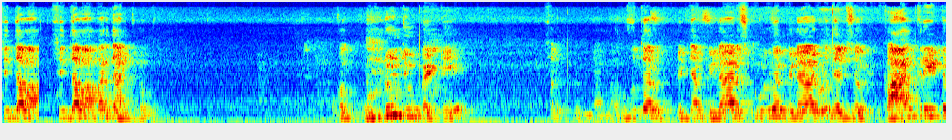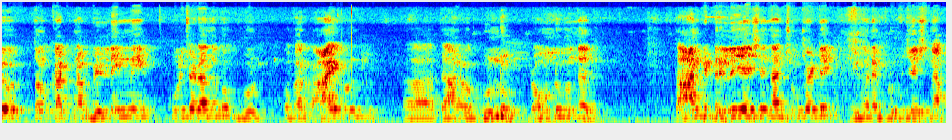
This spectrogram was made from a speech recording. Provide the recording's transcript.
సిద్ధమా? సిద్ధమా మరి దానికి నువ్వు? ఒక గుండుని చూపెట్టి అసలు నవ్వుతారు. పిల్ల పిల్లాడు స్కూల్ పిల్లగాడు కూడా తెలుసు. కాంక్రీట్తో కట్టిన బిల్డింగ్ని కూల్చడానికి ఒక రాయి గుండు దాని ఒక గుండు రౌండ్ ఉంది అది. దానికి డ్రిల్ చేసి దాన్ని చూపెట్టి ఇంకో నేను ప్రూవ్ చేసిన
